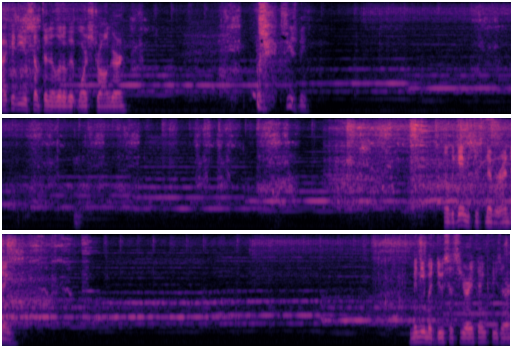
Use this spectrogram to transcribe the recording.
I could use something a little bit more stronger. Excuse me. No, the game is just never ending. Mini Medusas here, I think. These are.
